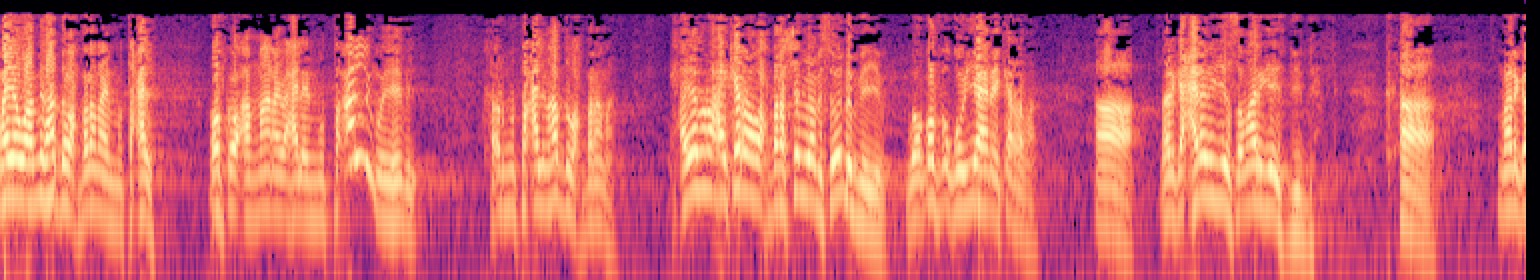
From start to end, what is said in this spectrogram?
Maya waa mid hadda wax baranayo mutacalim qofka oo ammaanaya waxay leein mutacalim wey hebel. Hor mutacalim hadda wax baranayo ayaguna waxay ka rabaan waxbarashadii waaba soo dhameeyey. Waa qof aqoon-yahan ay ka rabaan. Marka carabiga iyo soomaaliga isdiida marka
